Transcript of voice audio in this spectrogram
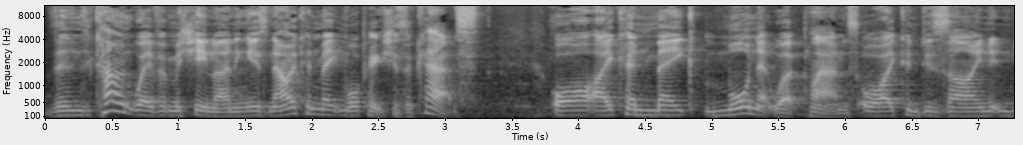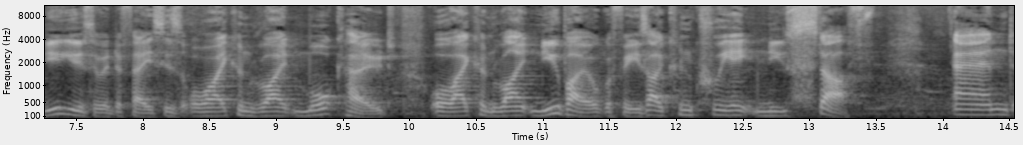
then the current wave of machine learning is now I can make more pictures of cats. Or I can make more network plans, or I can design new user interfaces, or I can write more code, or I can write new biographies, I can create new stuff. And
